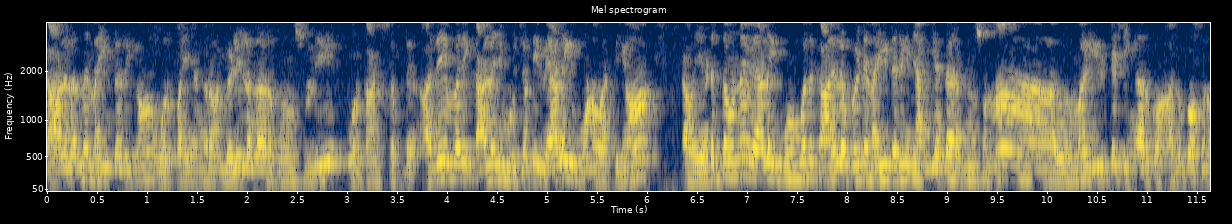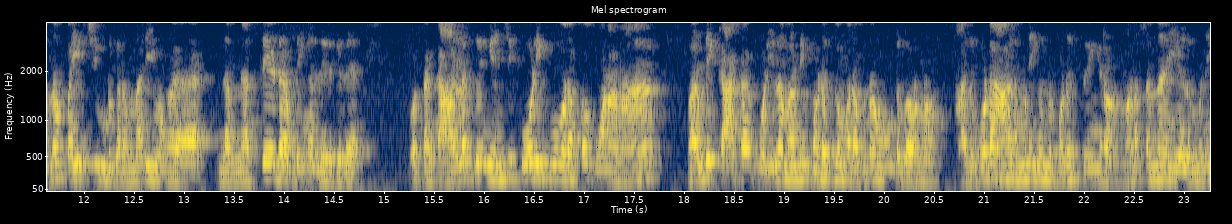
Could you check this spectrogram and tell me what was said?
காலையிலேருந்து நைட் வரைக்கும் ஒரு பையங்கிறவன் வெளியில் தான் இருக்கணும்னு சொல்லி ஒரு கான்செப்ட் அதே மாதிரி காலேஜ் முடிச்சாட்டி வேலைக்கு போன வாட்டியும் அவன் எடுத்தவொடனே வேலைக்கு போகும்போது காலையில் போயிட்டு நைட் வரைக்கும் நீ அங்கேயே தான் இருக்குன்னு சொன்னால் அது ஒரு மாதிரி இரிட்டேட்டிங்காக இருக்கும். அதுக்கோசரம் தான் பயிற்சி கொடுக்குற மாதிரி இவங்க இந்த மெத்தேடு அப்படிங்கிறது இருக்குது. ஒருத்தன் காலைல தூங்கி எழுந்துச்சி கோழி கூவுறப்ப போனான்னா மறுபடியும் காக்கா கோழிலாம் மறுபடியும் படுத்து தூங்குறப்ப தான் வீட்டுக்கு வரணும். அது கூட ஆறு மணிக்கு வந்து படுத்து தூங்கிறோம் மனசன்னா தான் ஏழு மணி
